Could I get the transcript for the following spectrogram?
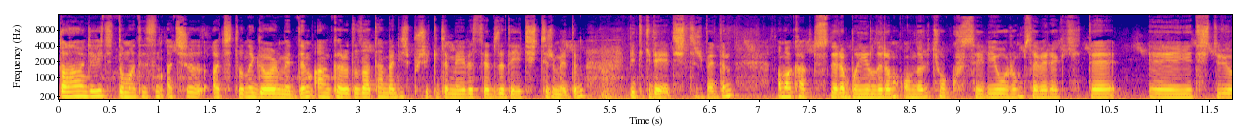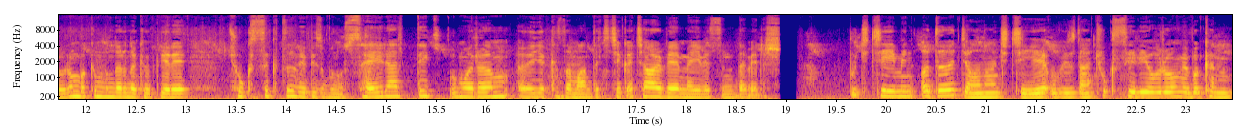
daha önce hiç domatesin açı, açtığını görmedim. Ankara'da zaten ben hiçbir şekilde meyve sebze de yetiştirmedim. Bitki de yetiştirmedim. Ama kaktüslere bayılırım. Onları çok seviyorum. Severek de e, yetiştiriyorum. Bakın bunların da kökleri çok sıktı ve biz bunu seyrelttik. Umarım e, yakın zamanda çiçek açar ve meyvesini de verir. Bu çiçeğimin adı Canan çiçeği. O yüzden çok seviyorum ve bakın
